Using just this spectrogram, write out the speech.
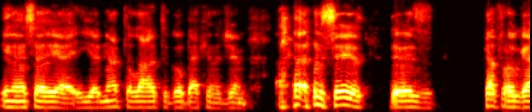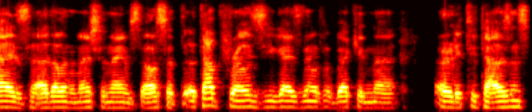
You know, so yeah, you're not allowed to go back in the gym. I'm serious. There was a couple of guys. I don't want to mention names. Also, top pros. You guys know back in uh, early 2000s,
